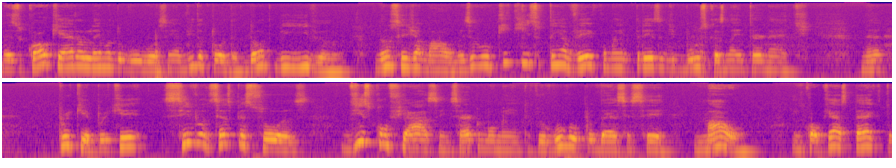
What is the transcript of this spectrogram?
mas qual que era o lema do Google, assim, a vida toda? Don't be evil, não seja mal. Mas o que que isso tem a ver com uma empresa de buscas na internet, né? Por quê? Porque se, se as pessoas desconfiassem em certo momento que o Google pudesse ser mal em qualquer aspecto,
